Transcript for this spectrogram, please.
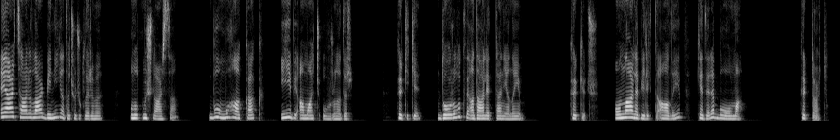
Eğer tanrılar beni ya da çocuklarımı unutmuşlarsa, bu muhakkak iyi bir amaç uğrunadır. 42. Doğruluk ve adaletten yanayım. 43. Onlarla birlikte ağlayıp kedere boğulma. 44.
